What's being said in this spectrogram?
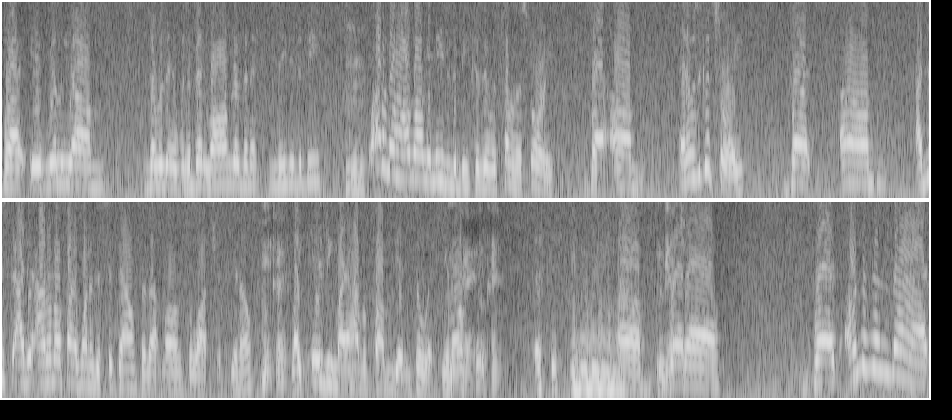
But it really, um, there was, it was a bit longer than it needed to be. Mhm. Well, I don't know how long it needed to be because it was telling the story, but um, and it was a good story, but um, I just, I, I don't know if I wanted to sit down for that long to watch it, you know. Okay. Like Izzy might have a problem getting through it, you know. Okay. Okay. Uh, but uh, but other than that,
